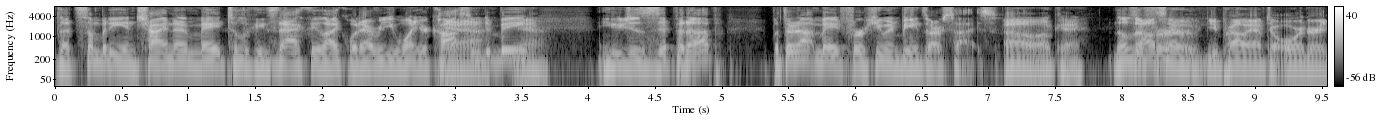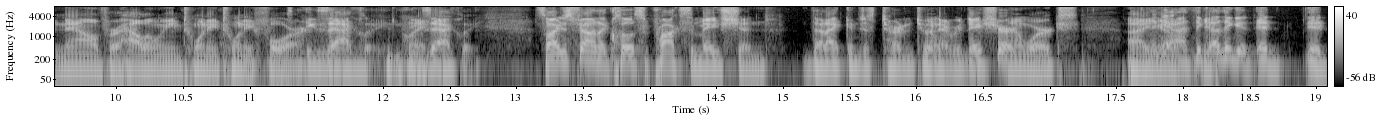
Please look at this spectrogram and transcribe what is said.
that somebody in China made to look exactly like whatever you want your costume Yeah, to be, yeah. and you just zip it up. But they're not made for human beings our size. Oh, okay. Those are also for- you probably have to order it now for Halloween 2024. Exactly, Like- exactly. So I just found a close approximation that I can just turn into an everyday shirt. That works. Uh, yeah, got- I think I think it, it it.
